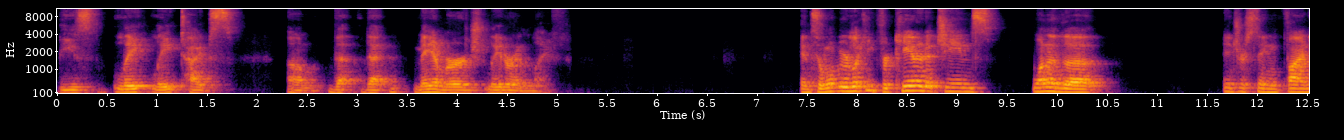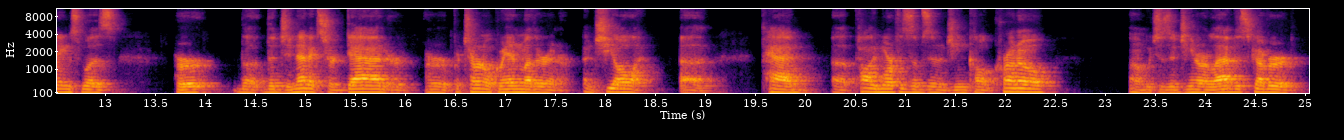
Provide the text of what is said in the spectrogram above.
these late late types um, that that may emerge later in life. And so when we were looking for candidate genes, one of the interesting findings was her the the genetics, her dad, her her paternal grandmother, and her, and she all uh, had uh, polymorphisms in a gene called chrono, um, which is a gene our lab discovered,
